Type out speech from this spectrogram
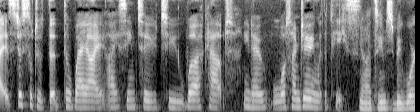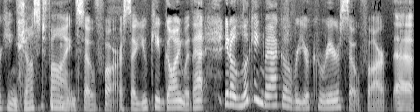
it's just sort of the, the way I, I seem to, to work out, you know, what I'm doing with a piece. You know, it seems to be working just fine so far. So you keep going with that. You know, looking back over your career so far, uh,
